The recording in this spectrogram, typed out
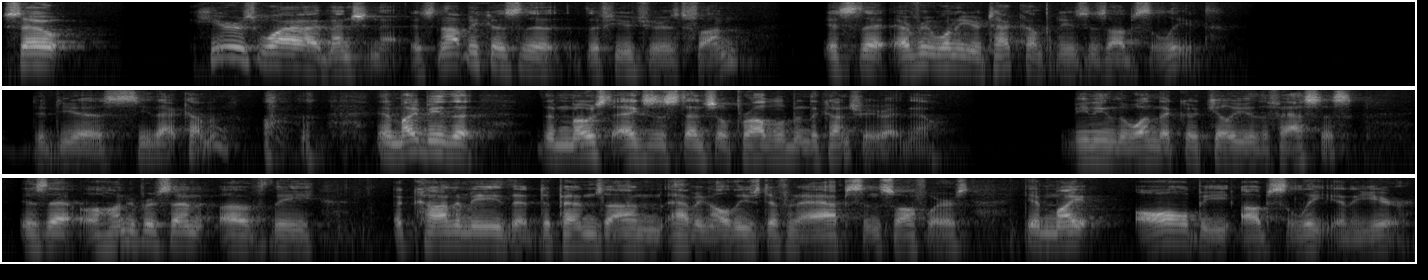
So Here's why I mention that. It's not because the, the future is fun. It's that every one of your tech companies is obsolete. Did you see that coming? it might be the, the most existential problem in the country right now, meaning the one that could kill you the fastest, is that 100% of the economy that depends on having all these different apps and softwares, it might all be obsolete in a year.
